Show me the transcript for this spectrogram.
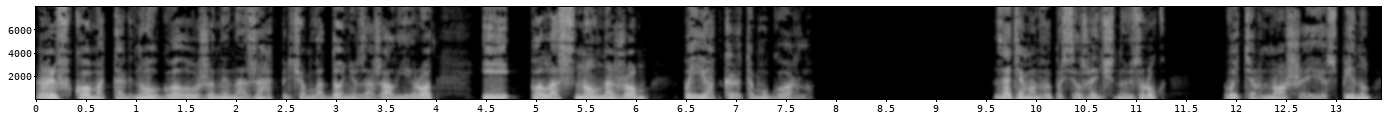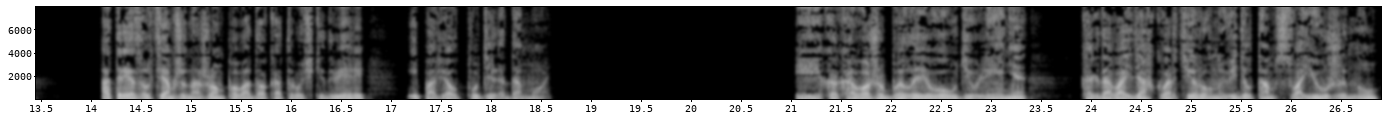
рывком отогнул голову жены назад, причем ладонью зажал ей рот и полоснул ножом по ее открытому горлу. Затем он выпустил женщину из рук, вытер нож о ее спину, отрезал тем же ножом поводок от ручки двери и повел пуделя домой. И каково же было его удивление, когда, войдя в квартиру, он увидел там свою жену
